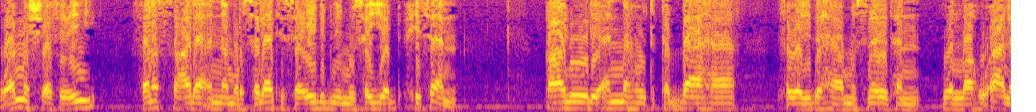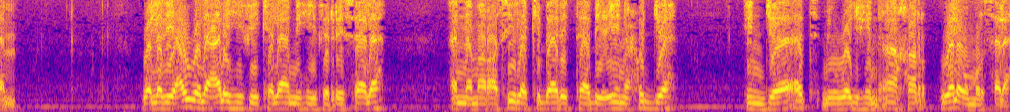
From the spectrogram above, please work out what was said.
وأما الشافعي فنص على أن مرسلات سعيد بن المسيب حسان. قالوا لأنه تتبعها فوجدها مسندة والله أعلم. والذي عول عليه في كلامه في الرسالة أن مراسيل كبار التابعين حجة إن جاءت من وجه آخر ولو مرسلة.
